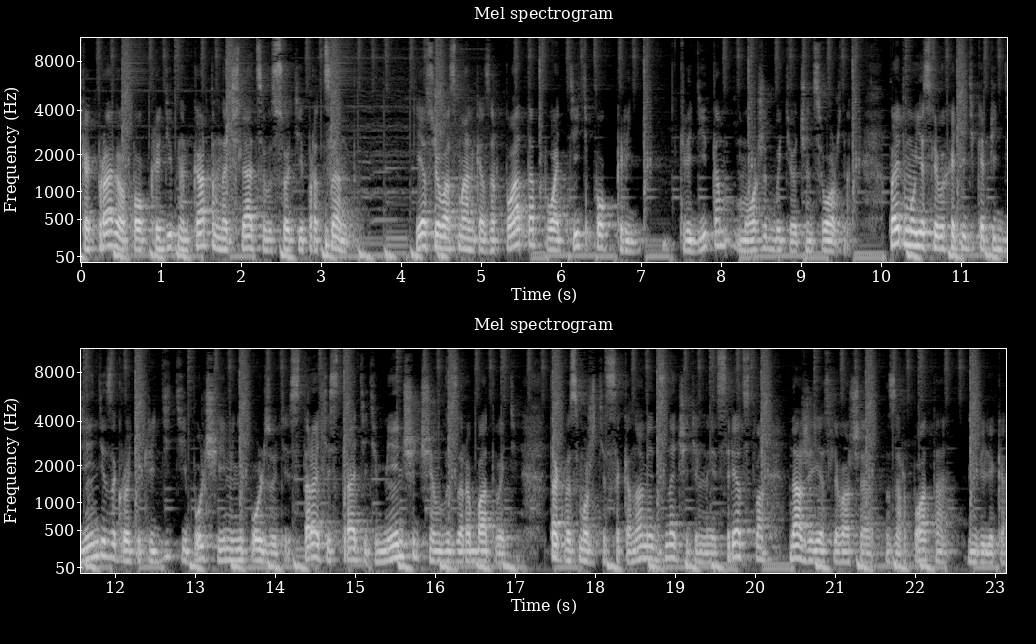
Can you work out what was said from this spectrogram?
как правило, по кредитным картам начисляются высокие проценты. Если у вас маленькая зарплата, платить по кредитам может быть очень сложно. Поэтому, если вы хотите копить деньги, закройте кредит и больше ими не пользуйтесь. Старайтесь тратить меньше, чем вы зарабатываете. Так вы сможете сэкономить значительные средства, даже если ваша зарплата невелика.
